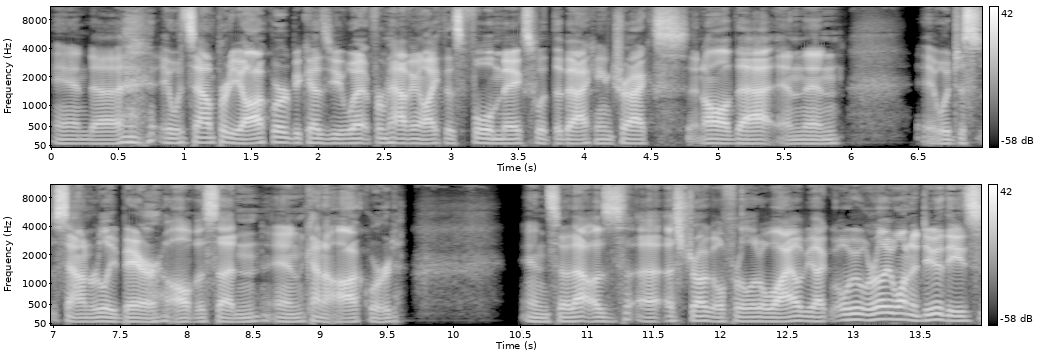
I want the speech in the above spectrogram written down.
And uh, it would sound pretty awkward because you went from having like this full mix with the backing tracks and all of that, and then it would just sound really bare all of a sudden and kind of awkward. And so that was a, a struggle for a little while. Be like, well, we really want to do these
